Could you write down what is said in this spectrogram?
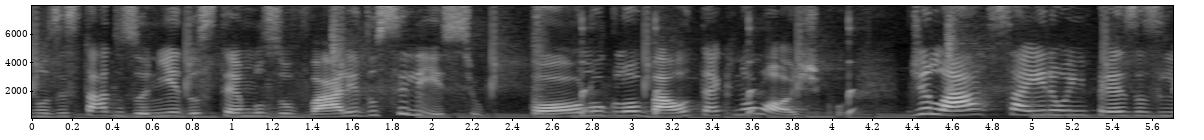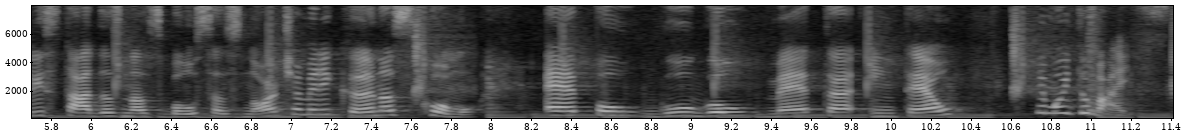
nos Estados Unidos temos o Vale do Silício, polo global tecnológico. De lá saíram empresas listadas nas bolsas norte-americanas como Apple, Google, Meta, Intel e muito mais.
